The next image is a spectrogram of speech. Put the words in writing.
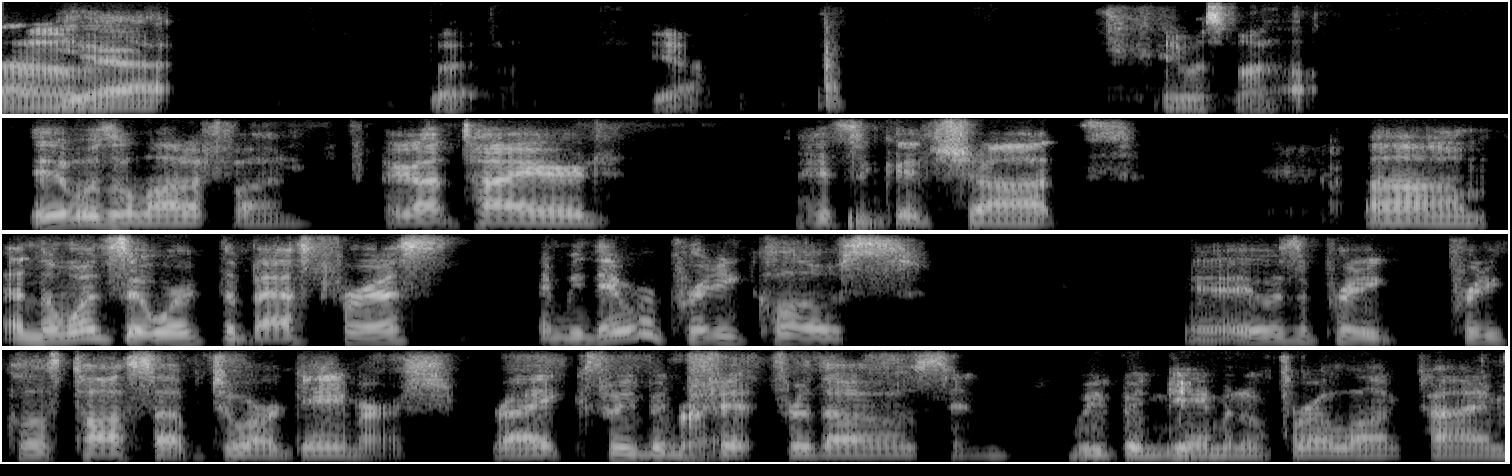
Um, yeah. but yeah, it was fun. It was a lot of fun. I got tired, hit some good shots. Um, and the ones that worked the best for us, I mean, they were pretty close. It was a pretty pretty close toss up to our gamers, right? Because we've been Right. fit for those and we've been gaming them for a long time.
